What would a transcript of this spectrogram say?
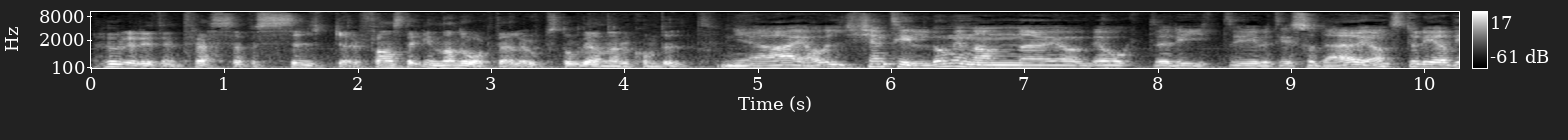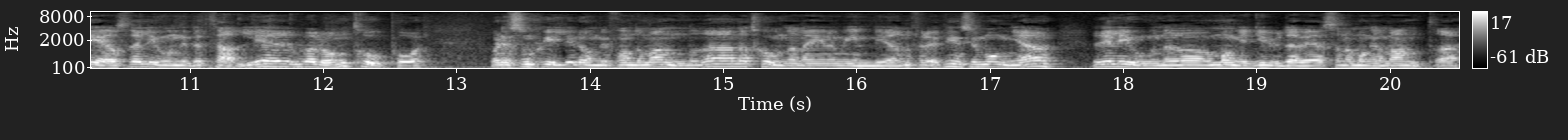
Hur är ditt intresse för sikher? Fanns det innan du åkte eller uppstod det när du kom dit? Ja, jag har väl känt till dem innan eh, jag, jag åkte dit givetvis sådär. Jag har inte studerat deras religion i detaljer, vad de tror på. Vad det är som skiljer dem ifrån de andra nationerna inom Indien. För det finns ju många religioner och många gudaväsen och många mantra.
